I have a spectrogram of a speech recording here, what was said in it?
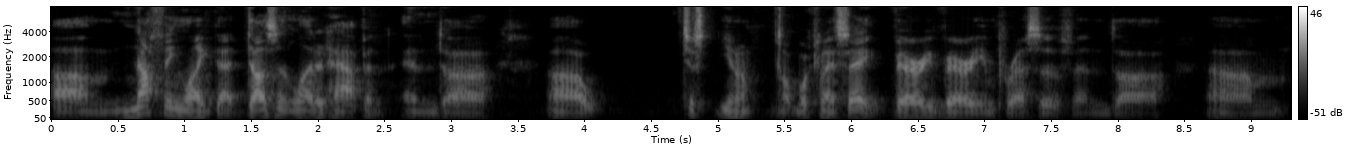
Um, nothing like that. Doesn't let it happen. And, uh, uh, just, you know, what can I say? Very, very impressive. And, uh, um,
